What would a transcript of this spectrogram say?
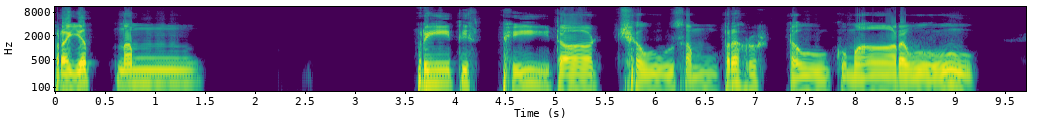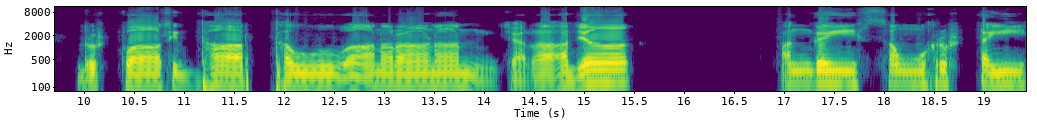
प्रयत्नम्। प्रीतिस्फीताक्षौ सम्प्रहृष्टौ कुमारौ दृष्ट्वा स्थौ वानराणाम् च राजा। अङ्गैः संहृष्टैः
